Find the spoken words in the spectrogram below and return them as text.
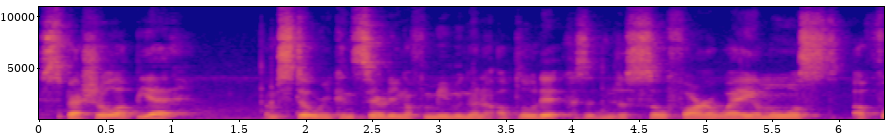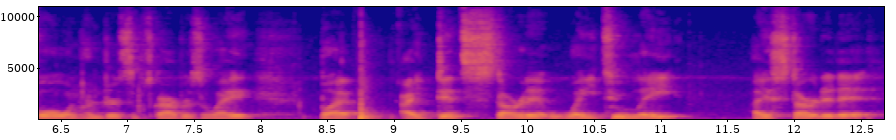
special up yet. I'm still reconsidering if I'm even going to upload it because I'm just so far away. I'm almost a full 100 subscribers away. But I did start it way too late. I started it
